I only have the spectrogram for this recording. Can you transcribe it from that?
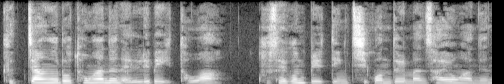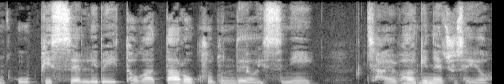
극장으로 통하는 엘리베이터와 구세군 빌딩 직원들만 사용하는 오피스 엘리베이터가 따로 구분되어 있으니 잘 확인해 주세요.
